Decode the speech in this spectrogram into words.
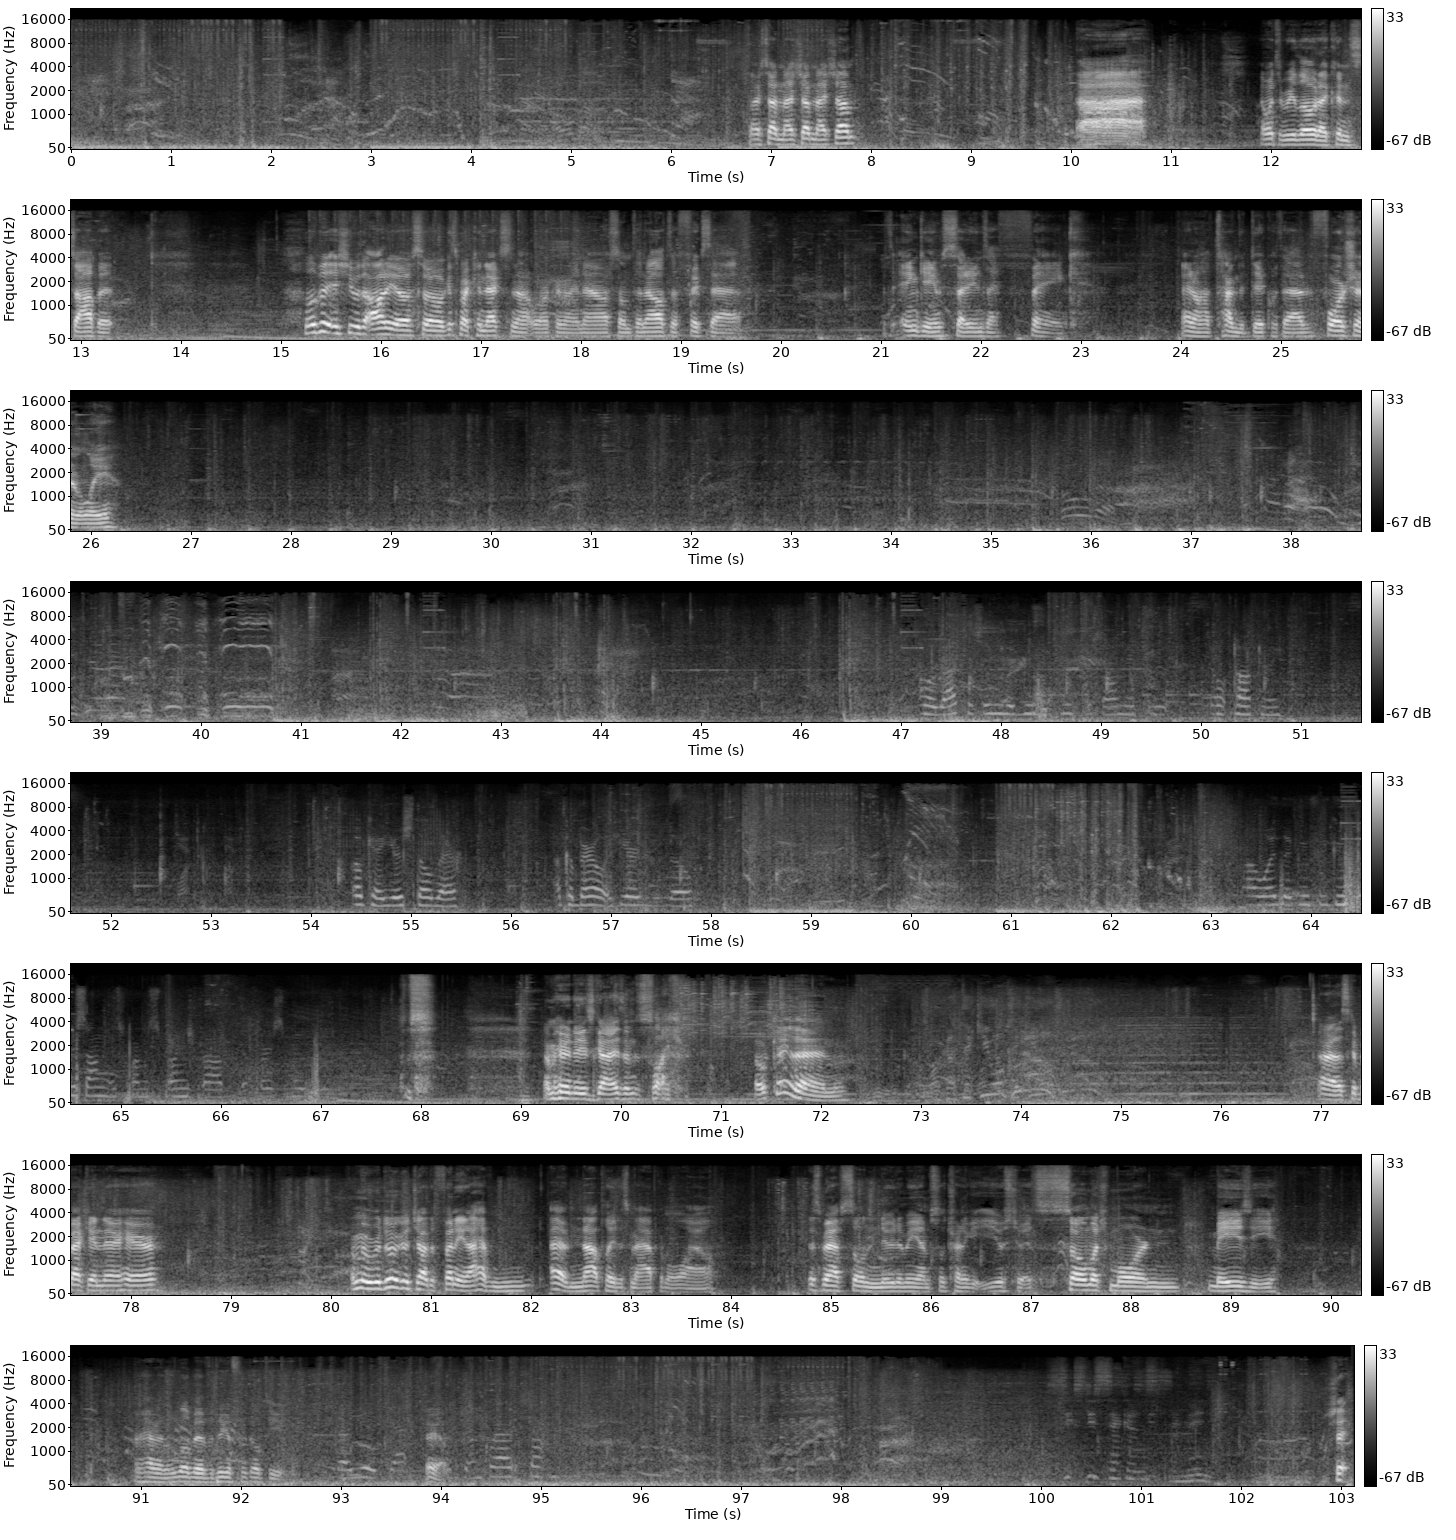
Nice job, nice job, nice job. Ah! I went to reload, I couldn't stop it. A little bit issue with the audio, so I guess my Kinect's not working right now or something. I'll have to fix that. It's in-game settings, I think. I don't have time to dick with that, unfortunately. That's a sing the goofy goofy song if you don't talk to me. Okay, you're still there. I could barely hear you though. By the way, the Goofy Goober song is from SpongeBob, the first movie. I'm hearing these guys, I'm just like, okay then. Alright, let's get back in there here. I mean, we're doing a good job defending. I have n I have not played this map in a while. This map's still new to me. I'm still trying to get used to it. It's so much more n- mazy. I'm having a little bit of a difficulty. So you Jack There you go. Junkrat or something? 60 seconds. Shit.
